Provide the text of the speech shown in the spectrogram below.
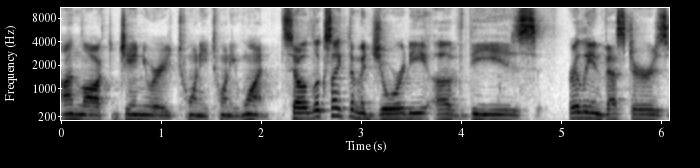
unlocked January 2021. So it looks like the majority of these early investors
